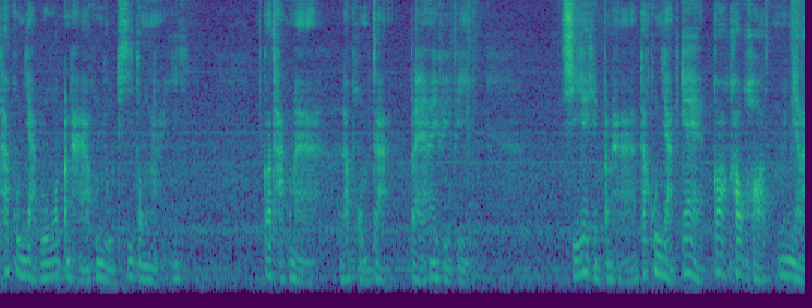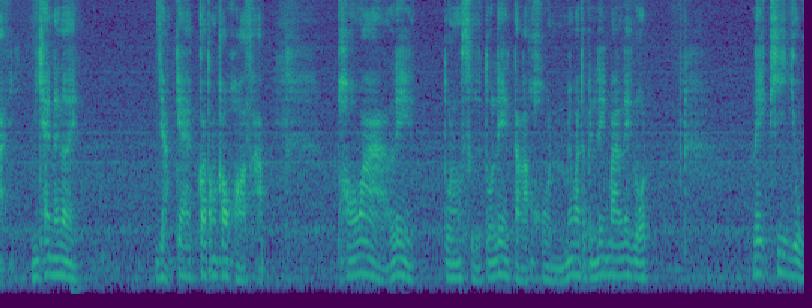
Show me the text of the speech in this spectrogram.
ถ้าคุณอยากรู้ว่าปัญหาคุณอยู่ที่ตรงไหน ก็ทักมาแล้วผมจะแปลให้ฟรีๆ ชี้ให้เห็นปัญหา ถ้าคุณอยากแก้ก็เข้าคอร์สไม่มีอะไร มีแค่นั้นเลย อยากแก้ก็ต้องเข้าคอร์สครับ เพราะว่าเลขตัวหนังสือตัวเลขแต่ละคน ไม่ว่าจะเป็นเลขบ้านเลขรถ เลขที่อยู่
